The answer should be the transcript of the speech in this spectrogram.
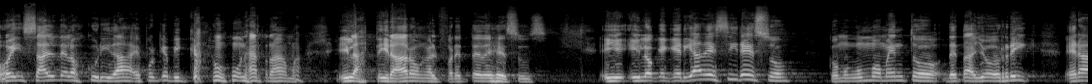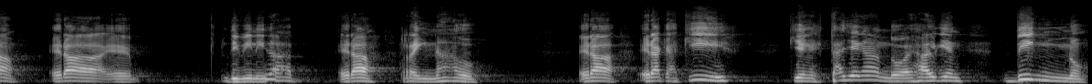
hoy sal de la oscuridad, es porque picaron una rama y las tiraron al frente de Jesús. Y, lo que quería decir eso, como en un momento detalló Rick, era, era eh, divinidad, era reinado. Era, era que aquí quien está llegando es alguien digno.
